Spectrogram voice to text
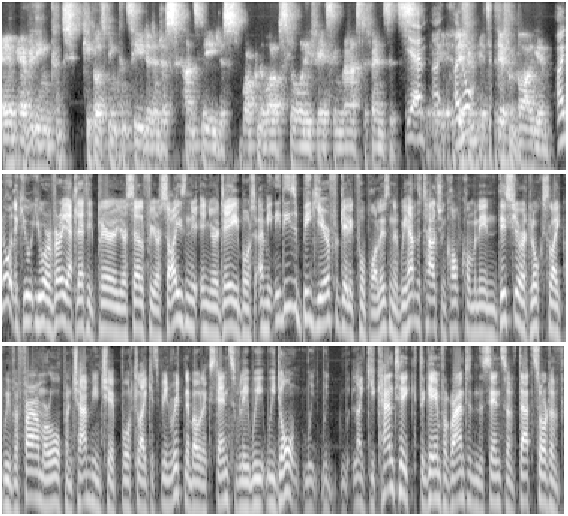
everything kickouts being conceded and just constantly just working the ball up slowly, facing mass defence. It's yeah, I, it's, I know, it's a different ball game. I know, like you, you are a very athletic player yourself for your size in, in your day, but I mean, it is a big year for Gaelic football, isn't it? We have the Tailteann Cup coming in this year. It looks like we've a far more open championship, but like it's been written about extensively. We we don't we, we like you can't take the game for granted in the sense of that sort of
